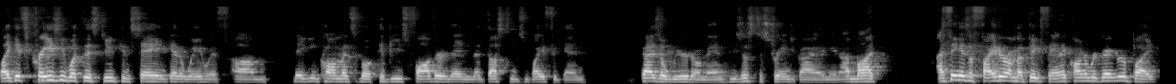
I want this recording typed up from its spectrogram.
Like it's crazy what this dude can say and get away with. Um, making comments about Khabib's father and then uh, Dustin's wife again. guy's a weirdo, man. He's just a strange guy. I mean, I'm not. I think as a fighter, I'm a big fan of Conor McGregor, but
